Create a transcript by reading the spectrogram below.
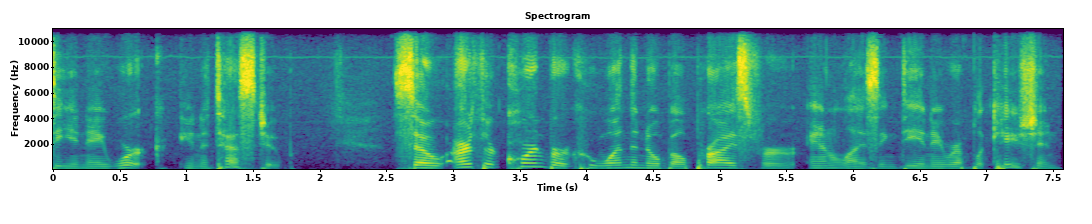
DNA work in a test tube. So Arthur Kornberg, who won the Nobel Prize for analyzing DNA replication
